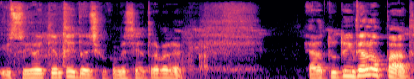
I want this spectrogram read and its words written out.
Isso em 82 que eu comecei a trabalhar. Era tudo envelopado.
